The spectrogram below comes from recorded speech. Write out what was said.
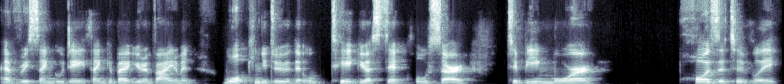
every single day. Think about your environment. What can you do that will take you a step closer to being more positively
